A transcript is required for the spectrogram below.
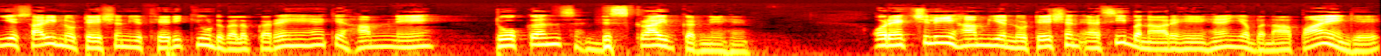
یہ ساری نوٹیشن یہ تھیری کیوں ڈیولپ کر رہے ہیں کہ ہم نے ٹوکنس ڈسکرائب کرنے ہیں؟ اور ایکچولی ہم یہ نوٹیشن ایسی بنا رہے ہیں یا بنا پائیں گے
